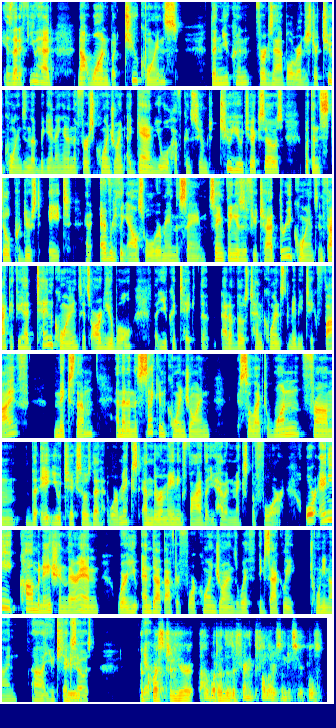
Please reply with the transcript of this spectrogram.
is that if you had not one, but two coins, then you can, for example, register two coins in the beginning, and in the first coin join, again, you will have consumed two UTXOs, but then still produced eight, and everything else will remain the same. Same thing as if you had three coins. In fact, if you had 10 coins, it's arguable that you could take the out of those 10 coins, maybe take five, mix them, and then in the second coin join, select one from the eight UTXOs that were mixed and the remaining five that you haven't mixed before, or any combination therein where you end up after four coin joins with exactly 29 uh, UTXOs. A, a yep. question here, uh, what are the different colors in the circles?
